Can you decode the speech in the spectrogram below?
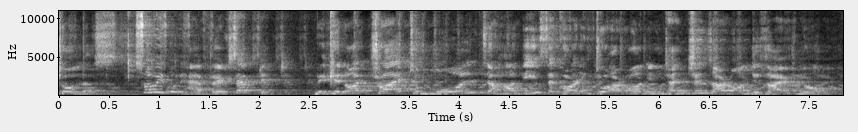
told us. So we would have to accept it. We cannot try to mold the hadith according to our own intentions, our own desires. No.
